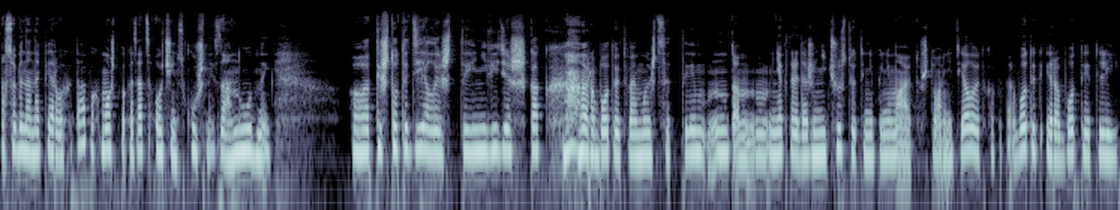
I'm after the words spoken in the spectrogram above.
особенно на первых этапах, может показаться очень скучной, занудной. А, ты что-то делаешь, ты не видишь, как работают твои мышцы, ты, ну там, некоторые даже не чувствуют и не понимают, что они делают, как это работает и работает ли.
